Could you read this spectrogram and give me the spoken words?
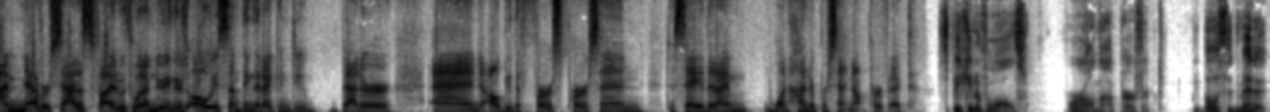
I'm never satisfied with what I'm doing. There's always something that I can do better. And I'll be the first person to say that I'm 100% not perfect. Speaking of walls, we're all not perfect. We both admit it.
